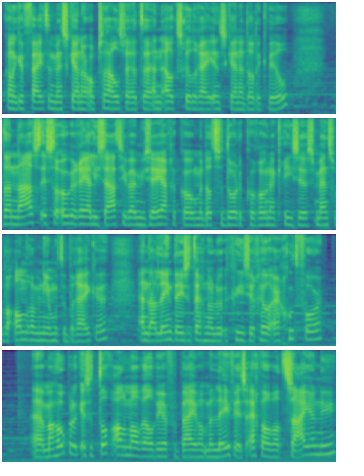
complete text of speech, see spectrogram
kan ik in feite mijn scanner op zaal zetten en elk schilderij inscannen dat ik wil. Daarnaast is er ook een realisatie bij musea gekomen dat ze door de coronacrisis mensen op een andere manier moeten bereiken. En daar leent deze technologie zich heel erg goed voor. Uh, maar hopelijk is het toch allemaal wel weer voorbij, want mijn leven is echt wel wat saaier nu.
